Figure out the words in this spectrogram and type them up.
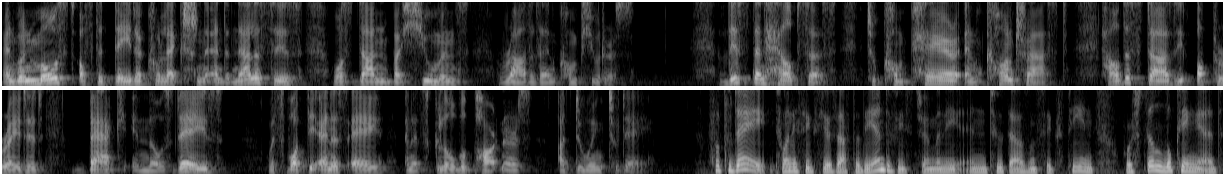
and when most of the data collection and analysis was done by humans rather than computers. This then helps us to compare and contrast how the Stasi operated back in those days with what the NSA and its global partners are doing today. So today, 26 years after the end of East Germany in 2016, we're still looking at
